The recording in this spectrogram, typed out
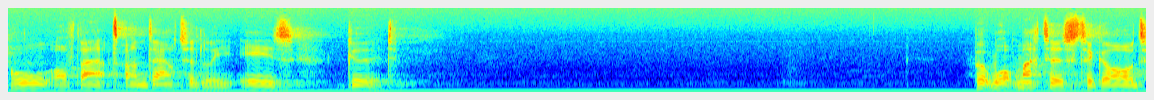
all of that undoubtedly is good. But what matters to God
